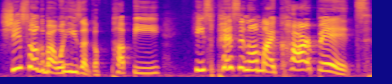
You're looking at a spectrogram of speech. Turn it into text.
She's talking about when he's like a puppy. He's pissing on my carpet.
